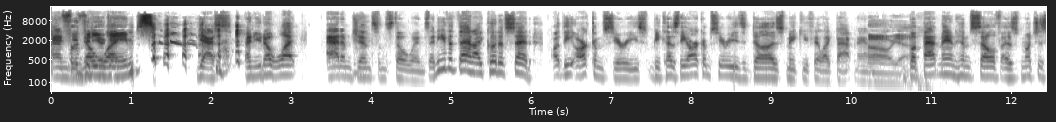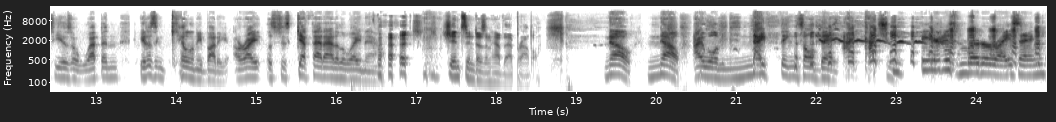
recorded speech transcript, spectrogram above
And for you know video what? games. Yes, and you know what? Adam Jensen still wins. And even then, I could have said uh, the Arkham series because the Arkham series does make you feel like Batman. oh yeah, But Batman himself, as much as he is a weapon, he doesn't kill anybody. All right, let's just get that out of the way now. Jensen doesn't have that problem. no, no, I will knife things all day. I cut you. Beard is murderizing.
